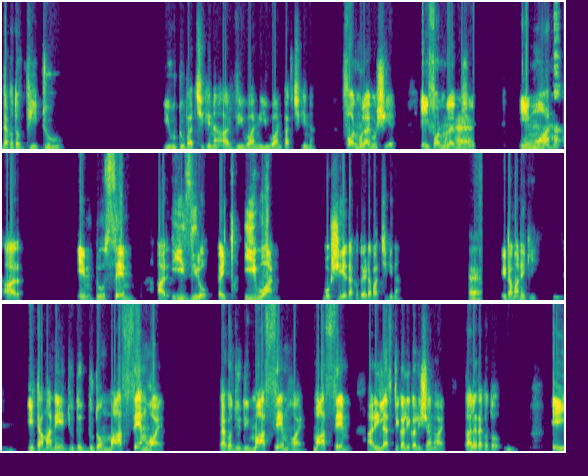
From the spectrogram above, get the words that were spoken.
দেখো তো ভি টু ইউ টু পাচ্ছি কিনা আর ভি ওয়ান ইউ ওয়ান পাচ্ছি কিনা ফর্মুলায় বসিয়ে এই ফর্মুলায় হ্যাঁ। বসিয়ে এম ওয়ান আর এম টু সেম আর ই জিরো এই ই ওয়ান বসিয়ে দেখো তো এটা পাচ্ছি কিনা হ্যাঁ। এটা মানে কি এটা মানে যদি দুটো মাস সেম হয় দেখো যদি মাস সেম হয় মাস সেম আর ইলাস্টিক্যালি কলিশন হয় তাহলে দেখো তো এই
